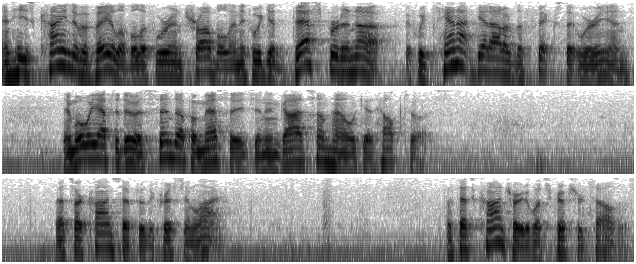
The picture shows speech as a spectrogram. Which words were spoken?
and he's kind of available if we're in trouble. And if we get desperate enough, if we cannot get out of the fix that we're in, then what we have to do is send up a message, and then God somehow will get help to us. That's our concept of the Christian life. But that's contrary to what Scripture tells us.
